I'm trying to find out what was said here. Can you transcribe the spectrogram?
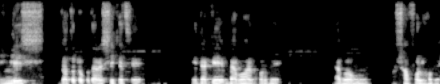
ইংলিশ যতটুকু তারা শিখেছে এটাকে ব্যবহার করবে এবং সফল হবে।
